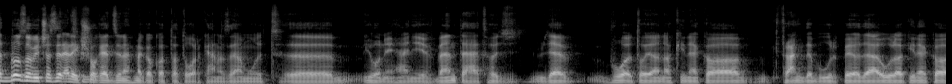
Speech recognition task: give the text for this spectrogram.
Hát Brozovic azért elég sok edzőnek megakadt a torkán az elmúlt ö, jó néhány évben, tehát hogy ugye volt olyan, akinek a Frank de Boer például, akinek a,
